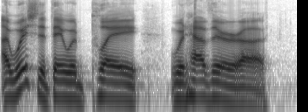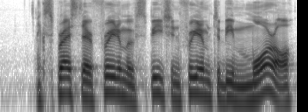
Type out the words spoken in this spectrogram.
I wish that they would play, would have their, uh, express their freedom of speech and freedom to be moral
